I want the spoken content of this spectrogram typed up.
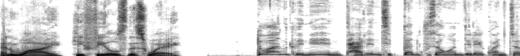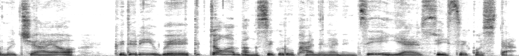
and why he feels this way. 또한 그는 다른 집단 구성원들의 관점을 취하여 그들이 왜 특정한 방식으로 반응하는지 이해할 수 있을 것이다.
